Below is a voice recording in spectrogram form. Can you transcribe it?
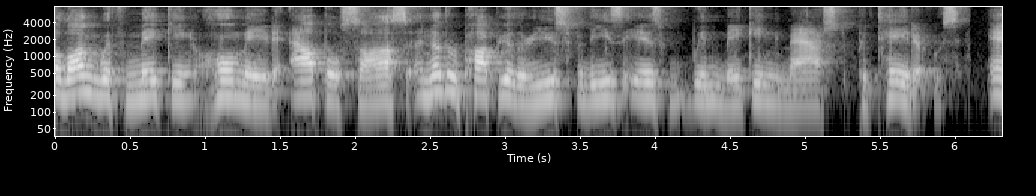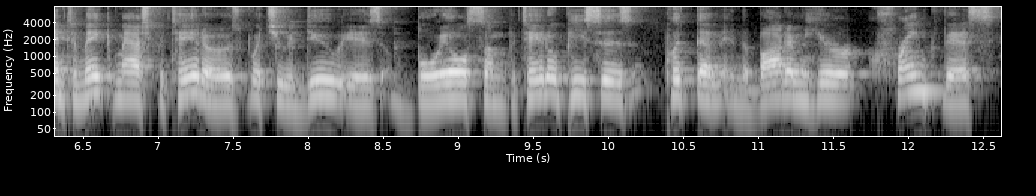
Along with making homemade applesauce, another popular use for these is when making mashed potatoes. And to make mashed potatoes, what you would do is boil some potato pieces, put them in the bottom here, crank this,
